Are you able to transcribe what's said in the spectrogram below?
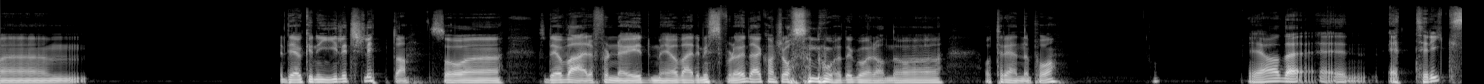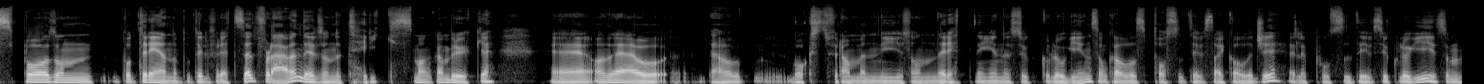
uh, Det å kunne gi litt slipp, da. Så, uh, så, det å være fornøyd med å være misfornøyd, det er kanskje også noe det går an å, å trene på. Ja, det er et triks på, sånn, på å trene på tilfredshet, for det er jo en del sånne triks man kan bruke. Eh, og det er, jo, det er jo vokst fram en ny sånn retning innen psykologien som kalles positive psychology, eller positiv psykologi, som,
